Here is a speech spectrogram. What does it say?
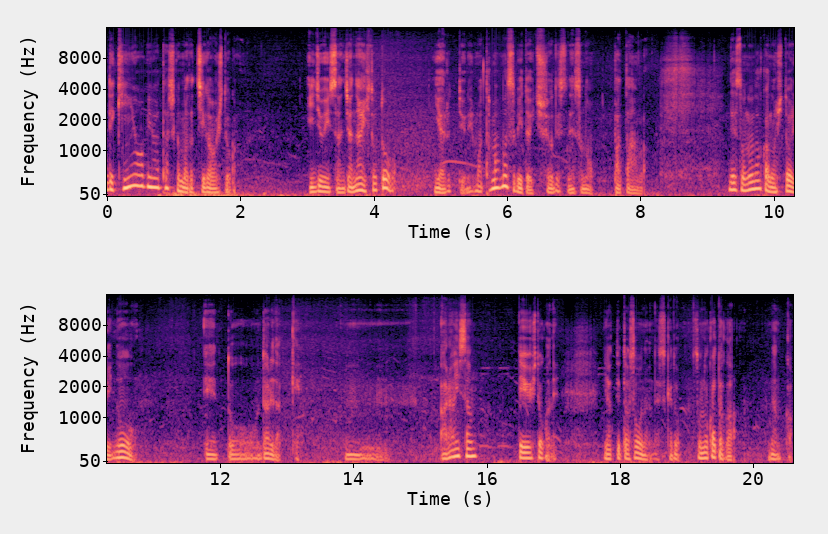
で金曜日は確かまた違う人が伊集院さんじゃない人とやるっていうね。まあ玉結びと一緒ですねそのパターンはでその中の一人のえっ、ー、と誰だっけ？うん新井さんっていう人がねやってたそうなんですけどその方がなんか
